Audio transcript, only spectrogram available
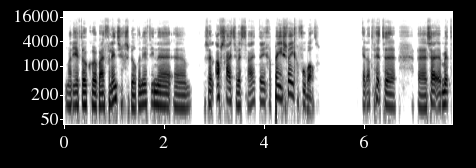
Maar die heeft ook bij Valencia gespeeld en die heeft in zijn afscheidswedstrijd tegen PSV gevoetbald. En dat werd, zij, met,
